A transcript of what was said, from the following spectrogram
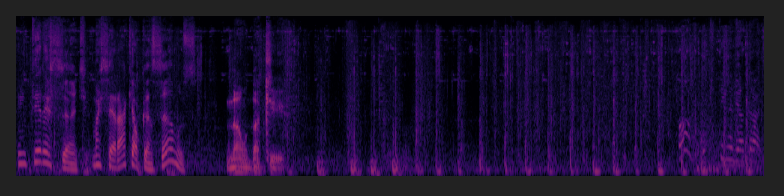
Interessante. Mas será que alcançamos? Não daqui. Ah, o que tem ali atrás?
